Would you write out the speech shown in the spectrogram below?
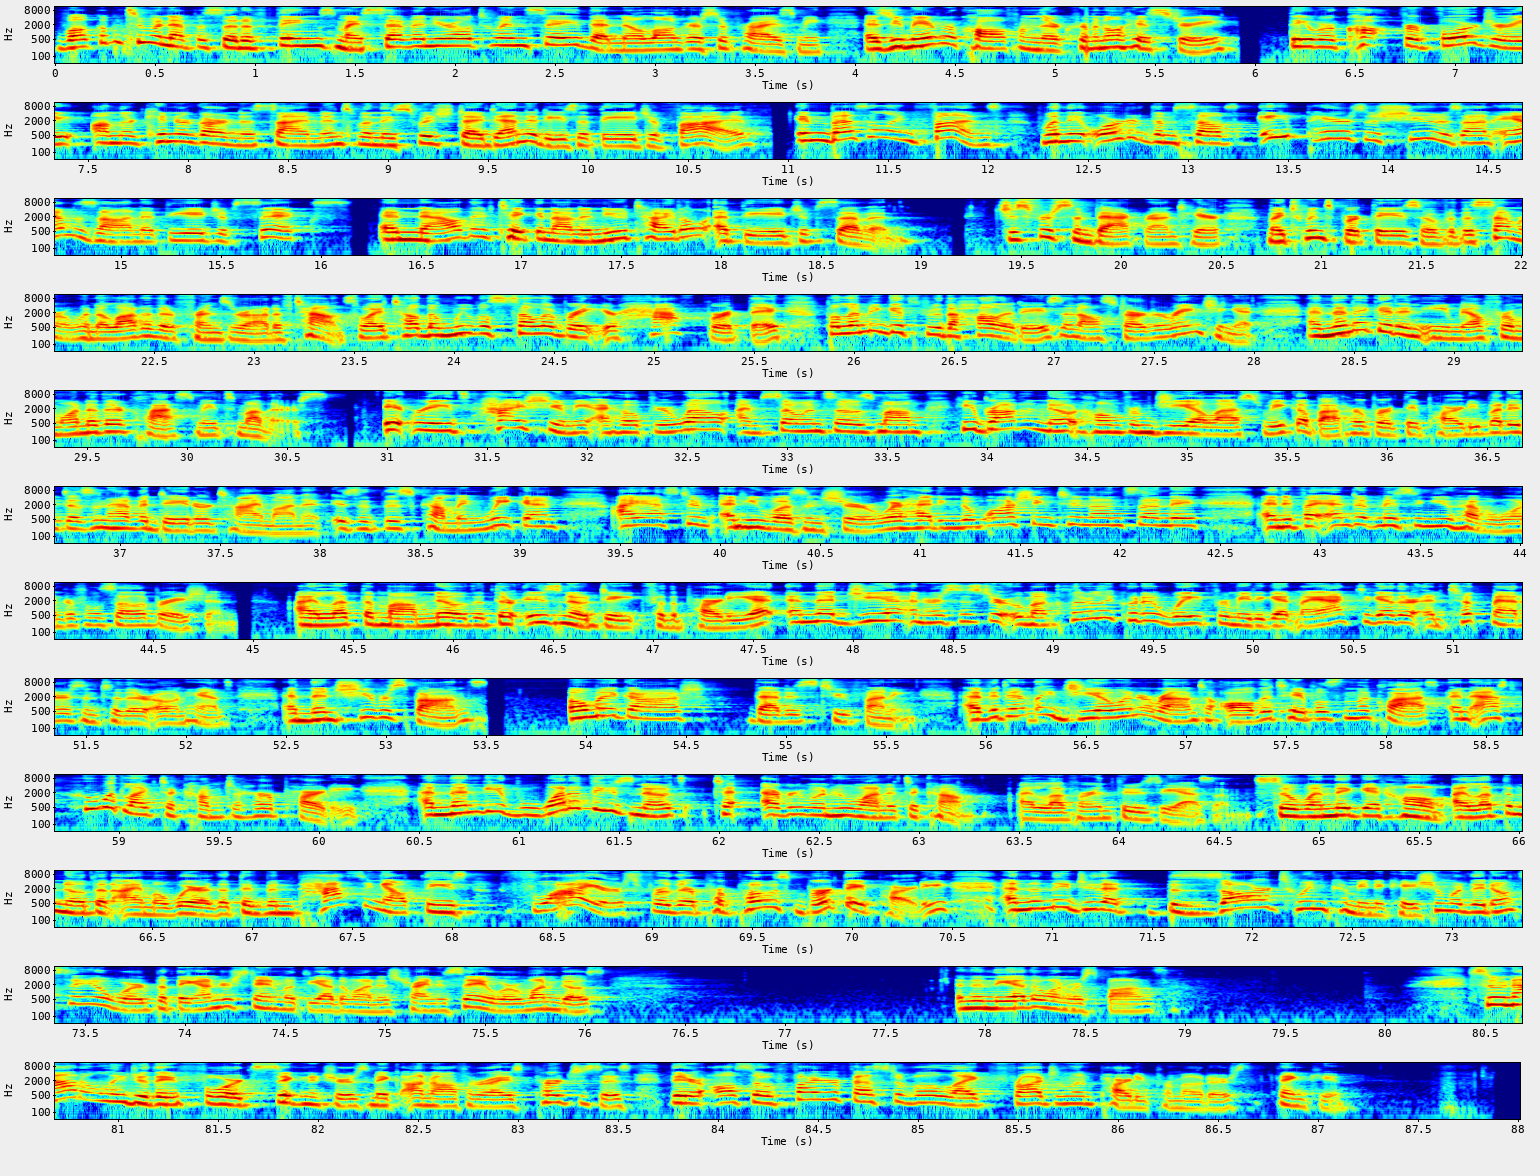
Welcome to an episode of Things My Seven Year Old Twins Say That No Longer Surprise Me. As you may recall from their criminal history, they were caught for forgery on their kindergarten assignments when they switched identities at the age of five, embezzling funds when they ordered themselves eight pairs of shoes on Amazon at the age of six, and now they've taken on a new title at the age of seven. Just for some background here, my twins' birthday is over the summer when a lot of their friends are out of town. So I tell them we will celebrate your half birthday, but let me get through the holidays and I'll start arranging it. And then I get an email from one of their classmates' mothers. It reads, Hi Shumi, I hope you're well. I'm so and so's mom. He brought a note home from Gia last week about her birthday party, but it doesn't have a date or time on it. Is it this coming weekend? I asked him and he wasn't sure. We're heading to Washington on Sunday, and if I end up missing you, have a wonderful celebration. I let the mom know that there is no date for the party yet, and that Gia and her sister Uma clearly couldn't wait for me to get my act together and took matters into their own hands. And then she responds, Oh my gosh, that is too funny. Evidently, Gia went around to all the tables in the class and asked who would like to come to her party, and then gave one of these notes to everyone who wanted to come. I love her enthusiasm. So when they get home, I let them know that I'm aware that they've been passing out these flyers for their proposed birthday party, and then they do that bizarre twin communication where they don't say a word, but they understand what the other one is trying to say, where one goes, and then the other one responds, so not only do they forge signatures, make unauthorized purchases, they are also Fyre Festival like fraudulent party promoters. Thank you.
